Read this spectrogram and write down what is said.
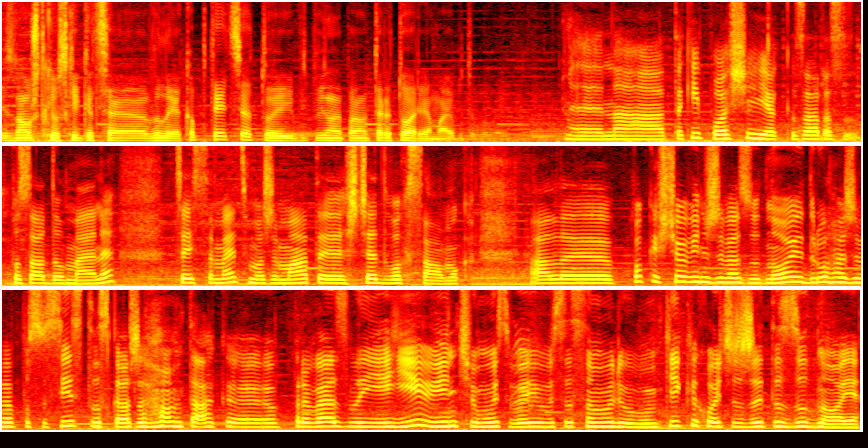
І знову ж таки, оскільки це велика птиця, то і відповідно напевно територія має бути велика. Е, На такій площі, як зараз позаду мене, цей самець може мати ще двох самок. Але поки що він живе з одною, друга живе по сусідству, скажу вам так. е, Привезли її, він чомусь виявився самолюбом, тільки хоче жити з одної.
